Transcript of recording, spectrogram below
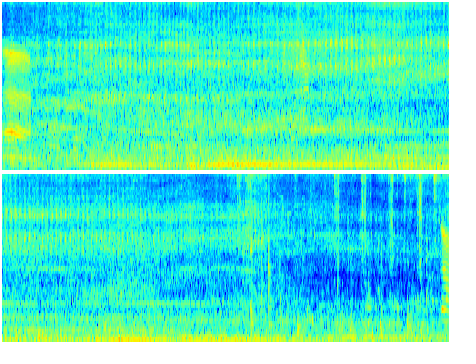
เอออะ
